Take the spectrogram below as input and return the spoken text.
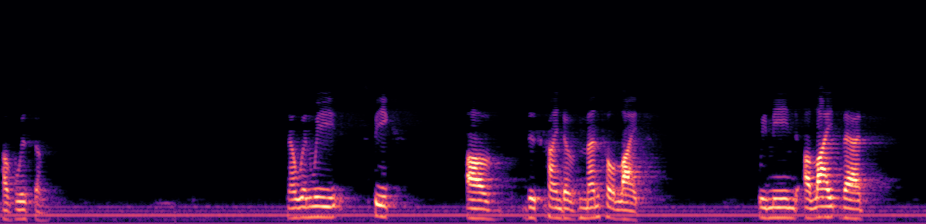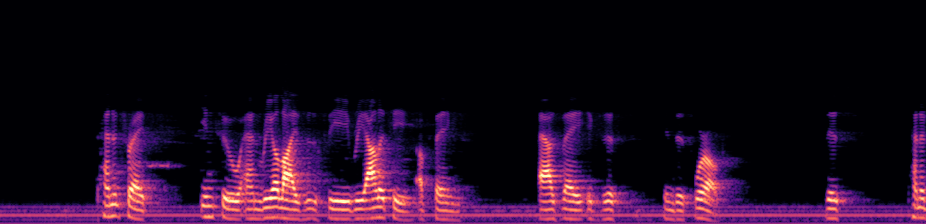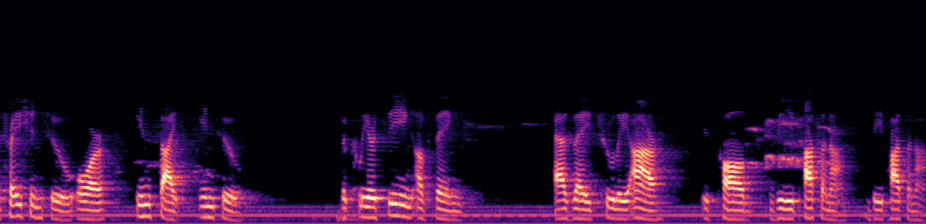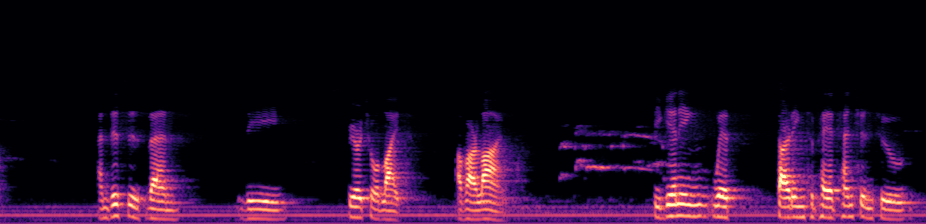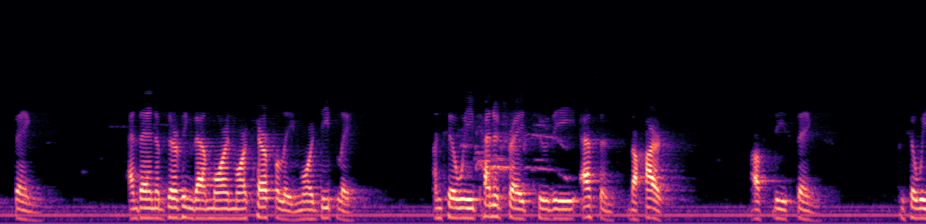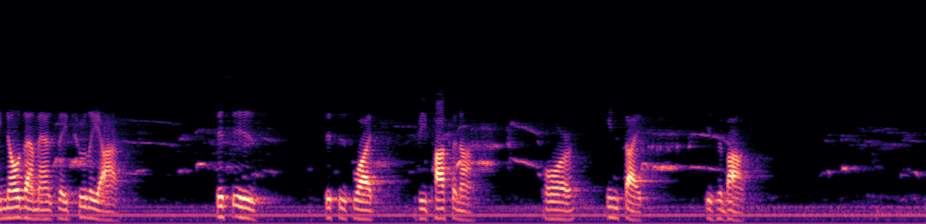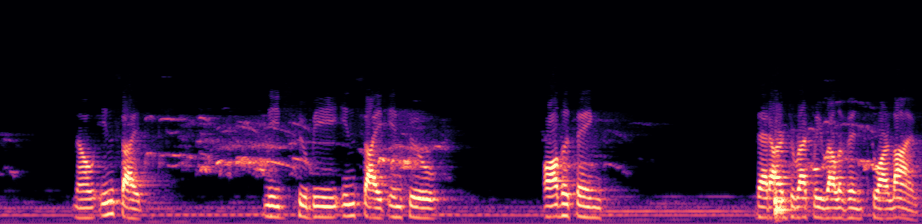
of wisdom. Now, when we speak of this kind of mental light. We mean a light that penetrates into and realizes the reality of things as they exist in this world. This penetration to or insight into the clear seeing of things as they truly are is called vipassana, vipassana. And this is then the spiritual light of our lives. Beginning with starting to pay attention to things and then observing them more and more carefully, more deeply, until we penetrate to the essence, the heart of these things until we know them as they truly are. This is, this is what vipassana or insight is about. Now, insight needs to be insight into all the things that are directly relevant to our lives.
